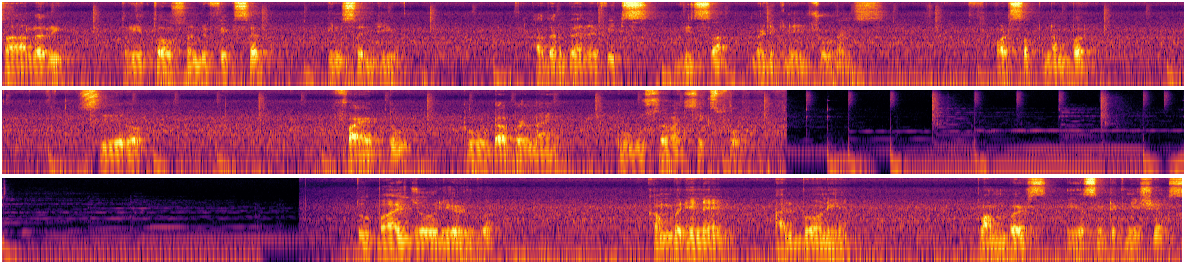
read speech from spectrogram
salary three thousand fixed incentive other benefits visa medical insurance WhatsApp number zero five two two double nine two seven six four Dubai ജോലി ഒഴിവ് company name Albonian plumbers A C technicians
